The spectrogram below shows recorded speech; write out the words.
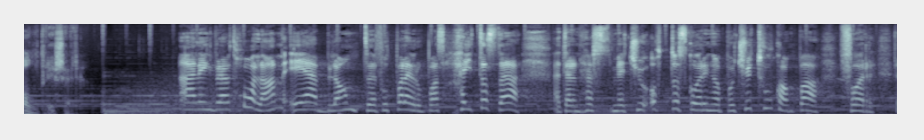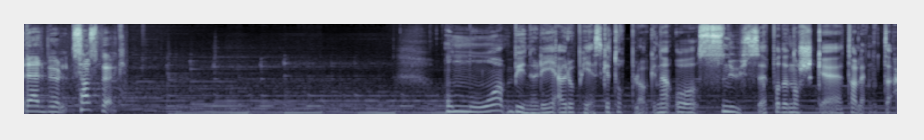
aldri skjer. Erling Braut Haaland er blant fotball-Europas heiteste etter en høst med 28 skåringer på 22 kamper for Red Bull Salzburg. Og nå begynner de europeiske topplagene å snuse på det norske talentet.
